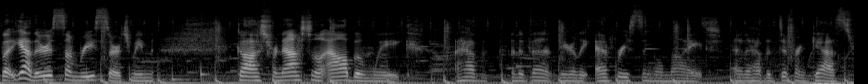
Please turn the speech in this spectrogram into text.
but yeah, there is some research. I mean, gosh, for National Album Week, I have an event nearly every single night, and I have a different guest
